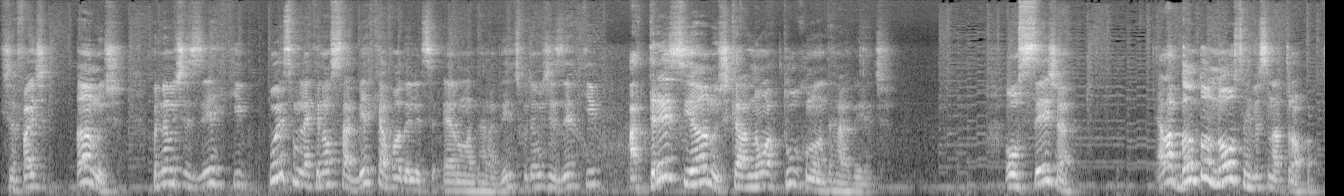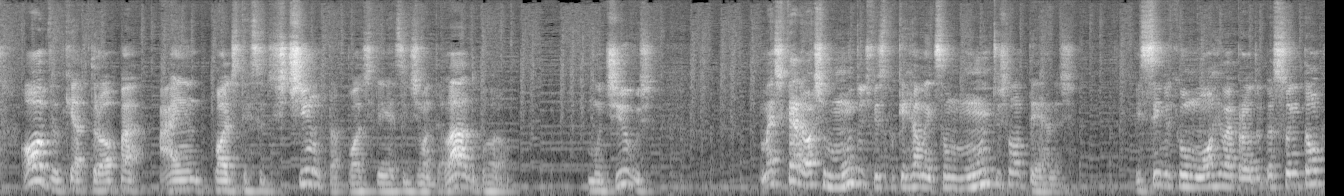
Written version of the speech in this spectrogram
que já faz anos. Podemos dizer que, por esse moleque não saber que a avó dele era uma lanterna verde, podemos dizer que há 13 anos que ela não atua como lanterna verde. Ou seja, ela abandonou o serviço na tropa. Óbvio que a tropa ainda pode ter sido extinta, pode ter sido desmantelado por motivos. Mas, cara, eu acho muito difícil porque realmente são muitos lanternas. E sempre que um morre vai para outra pessoa, então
